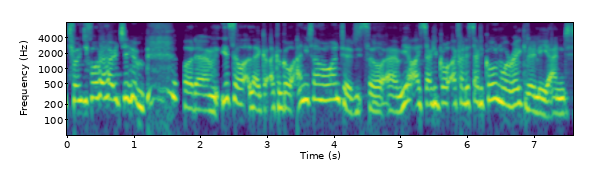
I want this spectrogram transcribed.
a 24-hour gym?" But um, yeah, so like I could go anytime I wanted. So um, yeah, I started go. I kind of started going more regularly, and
